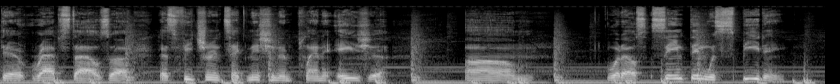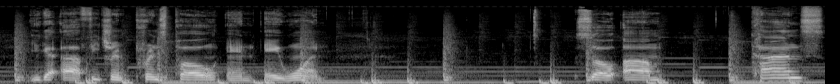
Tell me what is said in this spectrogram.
their rap styles are. That's featuring Tek-Niktion and Planet Asia. Um, what else? Same thing with Speeding. You got uh, featuring Prince Po and Awon. So um, cons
